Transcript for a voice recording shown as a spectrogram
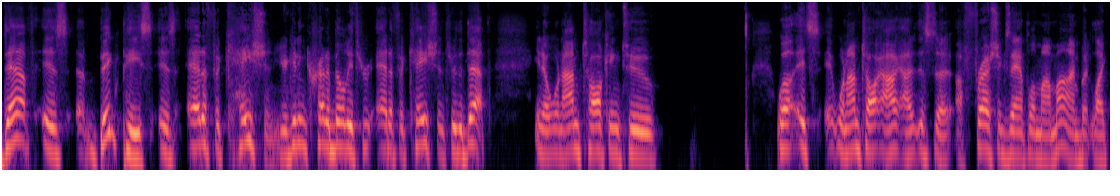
depth is a big piece is edification you're getting credibility through edification through the depth you know when i'm talking to well it's when i'm talking I, this is a, a, fresh example in my mind but like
